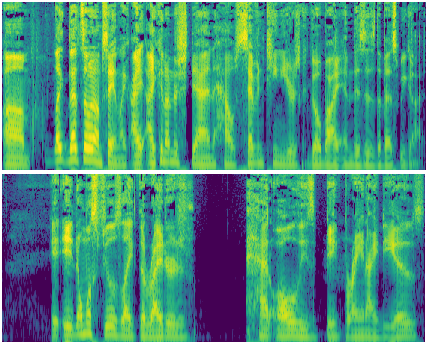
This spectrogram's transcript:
Um, like that's what I'm saying. Like I, I can understand how 17 years could go by and this is the best we got. It, it almost feels like the writers had all these big brain ideas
